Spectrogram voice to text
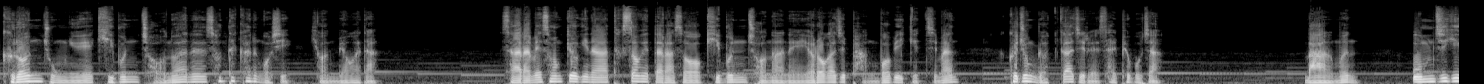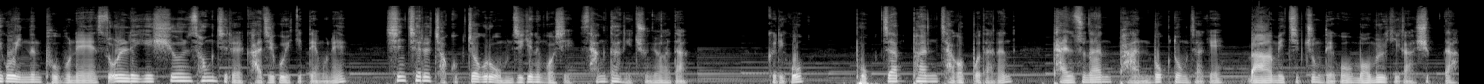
그런 종류의 기분 전환을 선택하는 것이 현명하다. 사람의 성격이나 특성에 따라서 기분 전환에 여러 가지 방법이 있겠지만 그중 몇 가지를 살펴보자. 마음은 움직이고 있는 부분에 쏠리기 쉬운 성질을 가지고 있기 때문에 신체를 적극적으로 움직이는 것이 상당히 중요하다. 그리고 복잡한 작업보다는 단순한 반복 동작에 마음이 집중되고 머물기가 쉽다.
